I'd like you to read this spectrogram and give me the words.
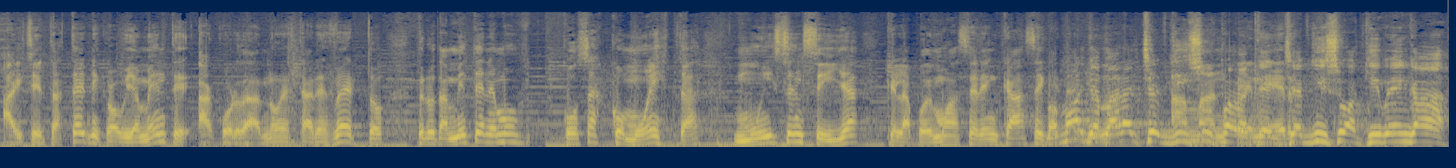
hay ciertas técnicas, obviamente, acordarnos de estar esbelto, pero también tenemos cosas como esta, muy sencillas, que la podemos hacer en casa. y que Vamos a llamar al Chef Jisoo para que el Chef Jisoo aquí venga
